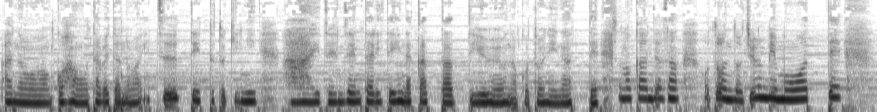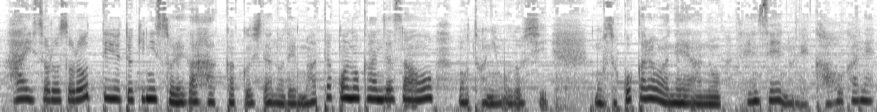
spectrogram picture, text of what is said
あのご飯を食べたのはいつって言った時にはい全然足りていなかったっていうようなことになってその患者さんほとんど準備も終わってはいそろそろっていう時にそれが発覚したのでまたこの患者さんを元に戻しもうそこからはねあの先生のね顔がね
